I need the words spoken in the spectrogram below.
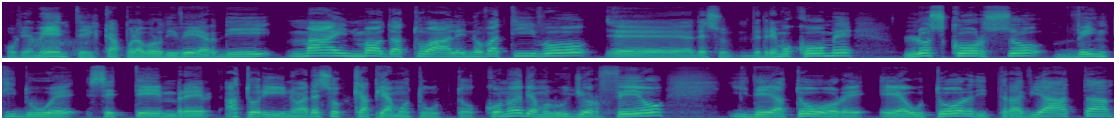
ovviamente il capolavoro di Verdi, ma in modo attuale, innovativo, eh, adesso vedremo come lo scorso 22 settembre a Torino. Adesso capiamo tutto. Con noi abbiamo Luigi Orfeo, ideatore e autore di Traviata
